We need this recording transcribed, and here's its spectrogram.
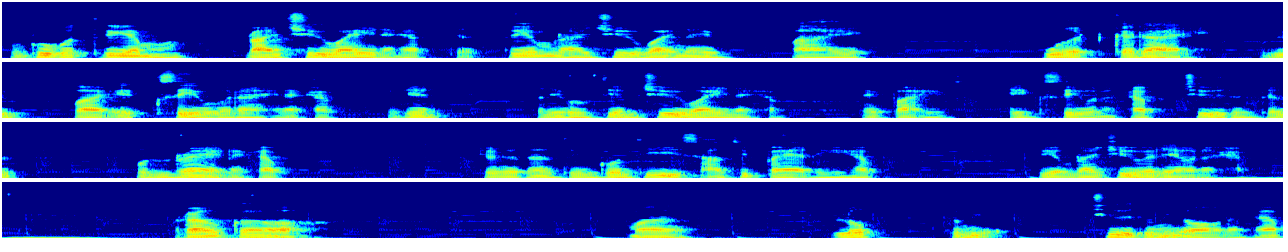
คุณครูก็เตรียมรายชื่อไว้นะครับ จะเตรียมรายชื่อไว้ในไฟล์ Word ก็ได้ หรือ ไฟล์ Excel ก็ได้นะครับอย่างเช่นตอนนี้ผมเตรียมชื่อไว้นะครับ ในไฟล์ Excel นะครับ ชื่อตั้งแต่คนแรกนะครับ จนกระทั่งถึงคนที่ 38 นี้ครับ เตรียมรายชื่อไว้แล้วนะครับ เราก็มาลบตรงนี้ชื่อตรงนี้ออกนะครับ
